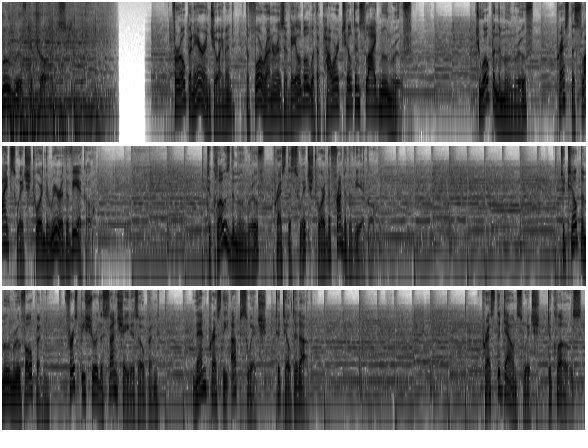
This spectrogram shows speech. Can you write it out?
Moonroof controls. For open air enjoyment, the 4Runner is available with a power tilt and slide moonroof. To open the moonroof, press the slide switch toward the rear of the vehicle. To close the moonroof, press the switch toward the front of the vehicle. To tilt the moonroof open, first be sure the sunshade is opened, then press the up switch to tilt it up. Press the down switch to close.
